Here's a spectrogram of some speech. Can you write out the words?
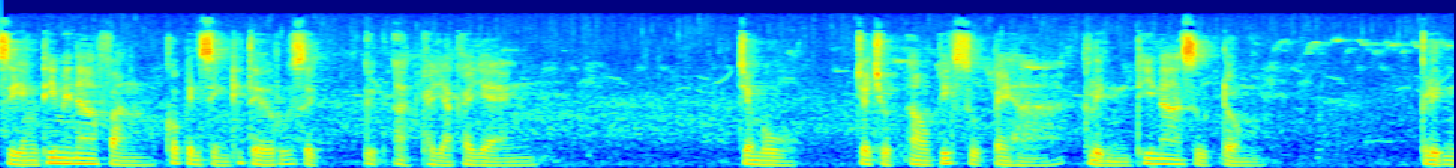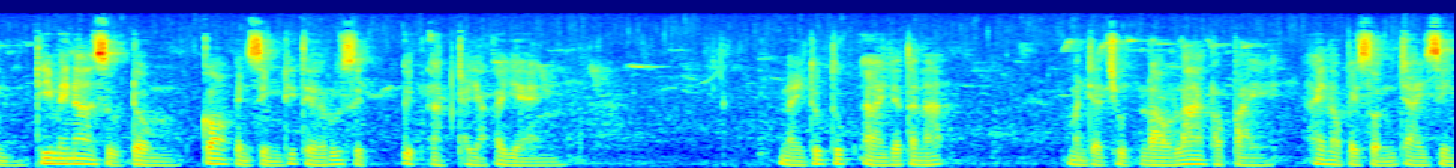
เสียงที่ไม่น่าฟังก็เป็นสิ่งที่เธอรู้สึกอึดอัดขยักขยง จมูกจะฉุดเอาภิกษุไปหากลิ่นที่น่าสูดดม กลิ่นที่ไม่น่าสูดดมก็เป็นสิ่งที่เธอรู้สึกอึดอัดขยักขยง ในทุกๆอายตนะ มันจะฉุดเราลากเราไป ให้เราไปสนใจสิ่ง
